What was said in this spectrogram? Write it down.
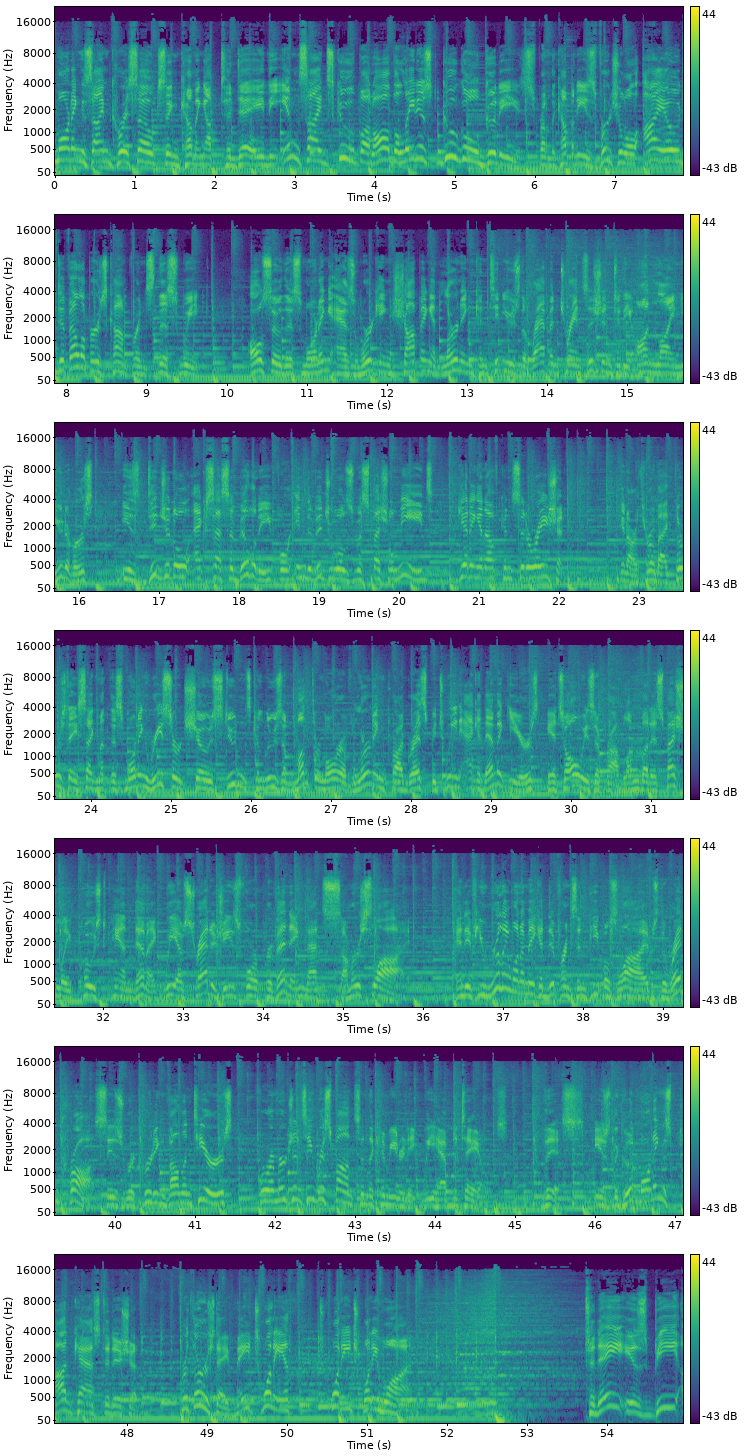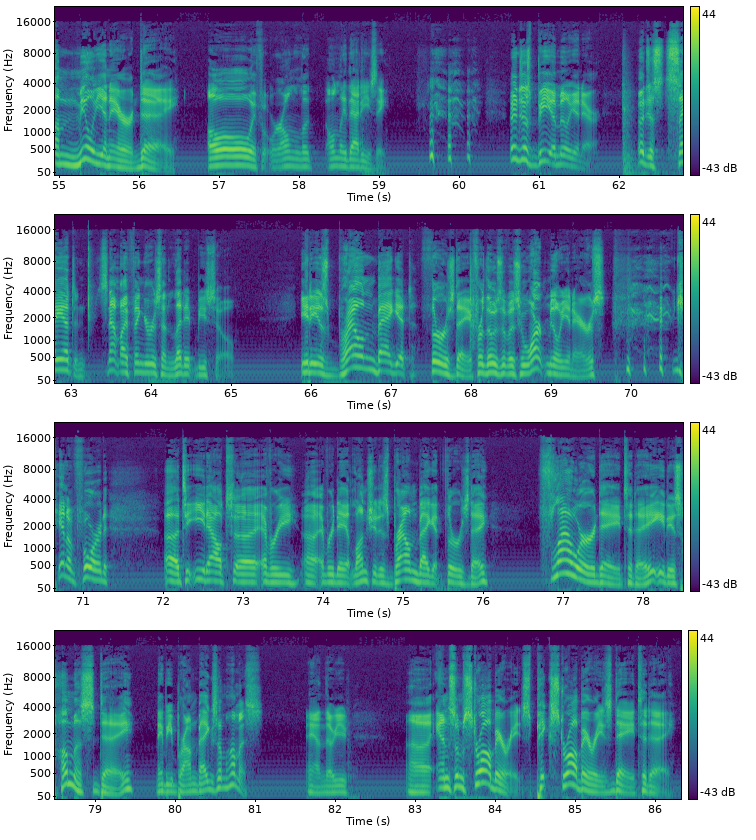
Good mornings, I'm Chris Oakes, and coming up today, the inside scoop on all the latest Google goodies from the company's virtual I/O Developers Conference this week. Also, this morning, as working, shopping, and learning continues the rapid transition to the online universe, is digital accessibility for individuals with special needs getting enough consideration? In our Throwback Thursday segment this morning, research shows students can lose a month or more of learning progress between academic years. It's always a problem, but especially post pandemic, we have strategies for preventing that summer slide. And if you really want to make a difference in people's lives, the Red Cross is recruiting volunteers for emergency response in the community. We have details. This is the Good Mornings Podcast Edition for Thursday, May 20th, 2021. Today is Be a Millionaire Day. Oh, if it were only, only that easy. and just be a millionaire. I'll just say it and snap my fingers and let it be so. It is Brown Bag It Thursday for those of us who aren't millionaires, can't afford uh, to eat out uh, every uh, every day at lunch. It is Brown Bag It Thursday. Flour Day today. It is Hummus Day. Maybe brown bag some hummus, and there you uh, and some strawberries. Pick Strawberries Day today.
